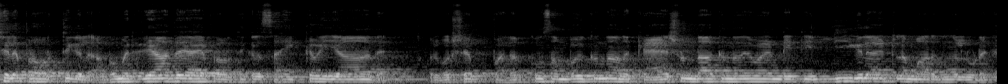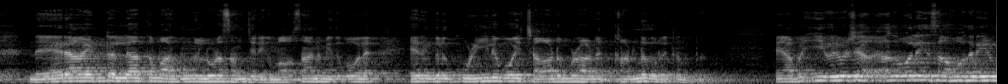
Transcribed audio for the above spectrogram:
ചില പ്രവർത്തികൾ അപമര്യാദയായ പ്രവർത്തികൾ സഹിക്കവയ്യാതെ ഒരുപക്ഷെ പലർക്കും സംഭവിക്കുന്നതാണ്. ക്യാഷ് ഉണ്ടാക്കുന്നതിന് വേണ്ടിയിട്ട് ഇല്ലീഗലായിട്ടുള്ള മാർഗങ്ങളിലൂടെ നേരായിട്ടല്ലാത്ത മാർഗങ്ങളിലൂടെ സഞ്ചരിക്കും. അവസാനം ഇതുപോലെ ഏതെങ്കിലും കുഴിയിൽ പോയി ചാടുമ്പോഴാണ് കണ്ണു തുറക്കുന്നത്. അപ്പൊ ഈ ഒരു അതുപോലെ ഈ സഹോദരിയും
